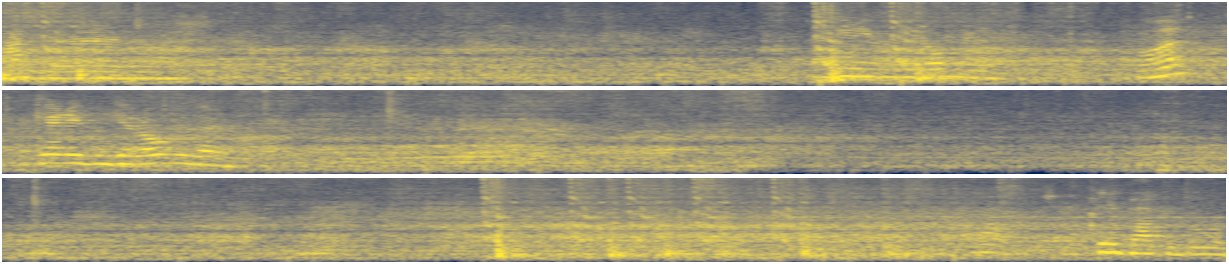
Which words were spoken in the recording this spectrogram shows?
I'm there. I can't even get over there. What? I can't even get over there. Have the door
